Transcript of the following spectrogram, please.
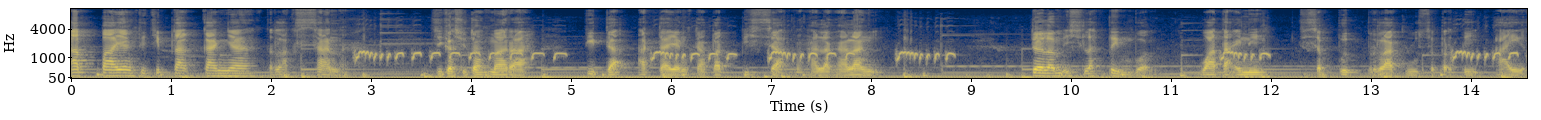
apa yang diciptakannya terlaksana. Jika sudah marah tidak ada yang dapat bisa menghalang-halangi. Dalam istilah primbon, watak ini disebut berlaku seperti air.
